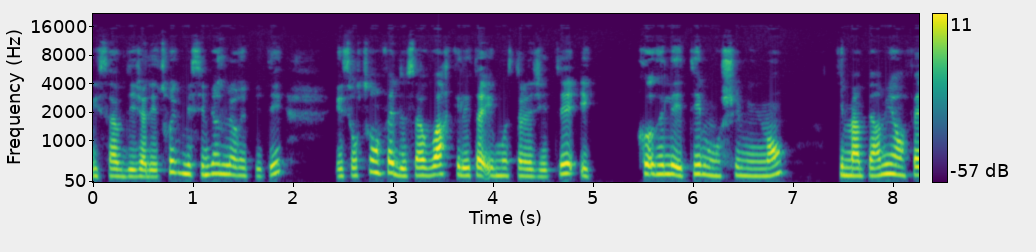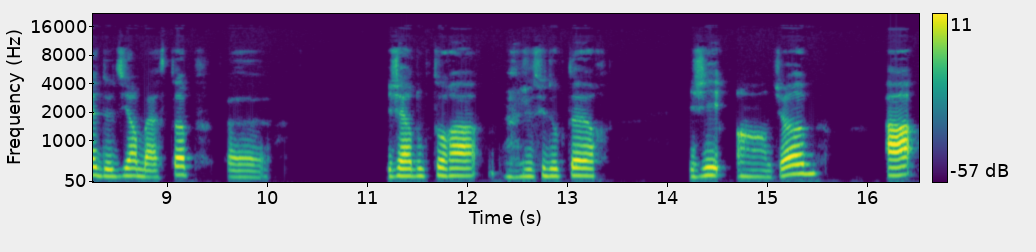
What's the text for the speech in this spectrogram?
ils savent déjà des trucs, mais c'est bien de le répéter. Et surtout, en fait, de savoir quel état émotionnel j'étais et quel était mon cheminement qui m'a permis en fait de dire bah stop, euh, j'ai un doctorat, je suis docteur, j'ai un job, à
